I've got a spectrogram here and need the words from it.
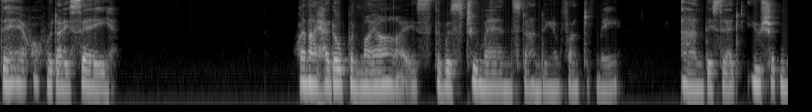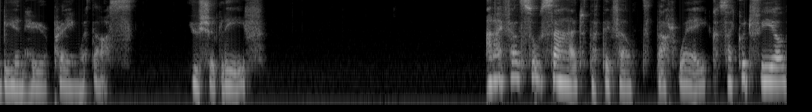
there, what would I say? When I had opened my eyes, there was two men standing in front of me, and they said, "You shouldn't be in here praying with us. You should leave." And I felt so sad that they felt that way because I could feel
